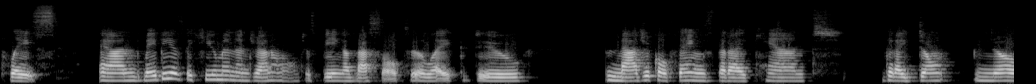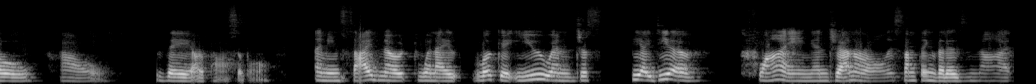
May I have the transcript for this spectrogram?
place. And maybe as a human in general, just being a vessel to like do magical things that I can't, that I don't know how they are possible. I mean, side note, when I look at you and just the idea of flying in general is something that is not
